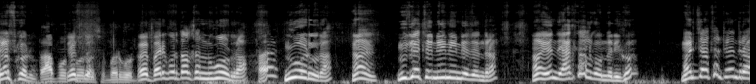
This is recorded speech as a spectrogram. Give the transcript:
చేసుకోను. రాపోతే చేసుకో. వదిలేసి బరిగొడ్డు. ఏ, బరి కొడతాల్సిన నువ్వు ఆ? నువ్వు ఆ, నువ్వు చేస్తే నేను ఇండేదేంద్రా ఏంది ఏకతాలుగా ఉందా నీకు? మంచి చేస్తుంటే ఏంద్రా?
